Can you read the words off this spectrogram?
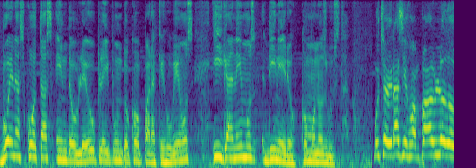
buenas cuotas en wplay.co para que juguemos y ganemos dinero como nos gusta. Muchas gracias Juan Pablo,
